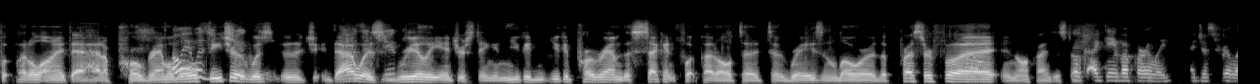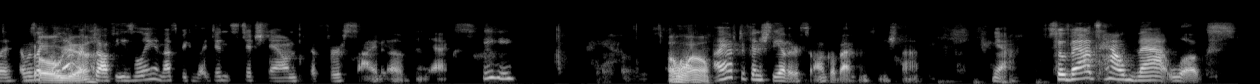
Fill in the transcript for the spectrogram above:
foot pedal on it that had a programmable Oh, was a feature? It was, it was a that was was, a really interesting, and you could you could program the second foot pedal to to raise and lower the presser foot and all kinds of stuff. Look, I gave up early. I just realized I was like, Oh, oh, that yeah? ripped off easily, and that's because I didn't stitch down the first side of the X. Oh Well, wow! I have to finish the other, so I'll go back and finish that. Yeah. So that's how that looks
